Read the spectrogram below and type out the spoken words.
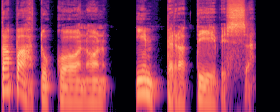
Tapahtukoon on imperatiivissa,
